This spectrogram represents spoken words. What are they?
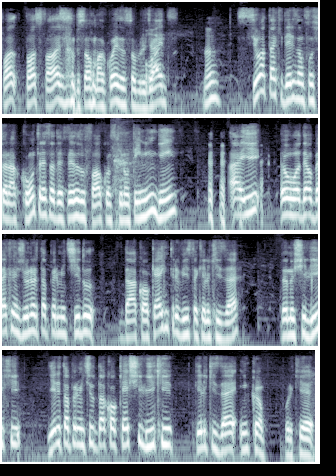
posso, posso falar só uma coisa sobre o Giants? Hã? Se o ataque deles não funcionar contra essa defesa do Falcons, que não tem ninguém, aí o Odell Beckham Jr. tá permitido dar qualquer entrevista que ele quiser, dando chilique, e ele tá permitido dar qualquer chilique que ele quiser em campo, porque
